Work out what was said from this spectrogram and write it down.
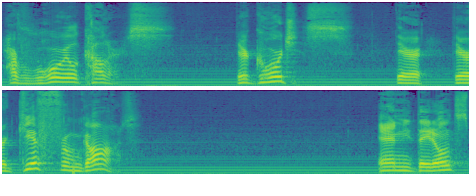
have royal colors. They're gorgeous. They're, they're a gift from God. And they don't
